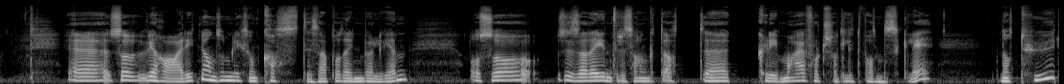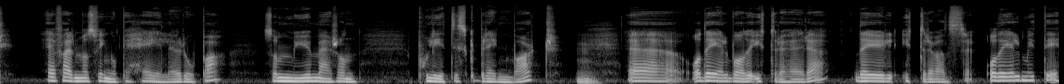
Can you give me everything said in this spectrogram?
Eh, så vi har ikke noen som liksom kaster seg på den bølgen. Og så syns jeg det er interessant at eh, klimaet er fortsatt litt vanskelig. Natur er i ferd med å svinge opp i hele Europa som mye mer sånn politisk brennbart. Mm. Eh, og det gjelder både ytre høyre, det gjelder ytre venstre, og det gjelder midt i.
